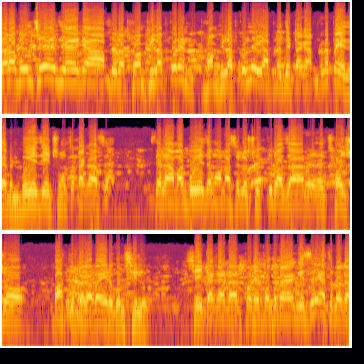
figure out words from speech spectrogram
তারা বলছে যে এটা আপনারা ফর্ম ফিল আপ করেন ফর্ম ফিল আপ করলে আপনাদের টাকা আপনারা পেয়ে যাবেন। বইয়ে যে সমস্ত টাকা আছে তাহলে আমার বইয়ে যেমন আছিল সত্তর হাজার ছয়শো বাহাত্তর টাকা বা এরকম ছিল। সেই টাকাটার পরে কত টাকা গেছে এত টাকা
